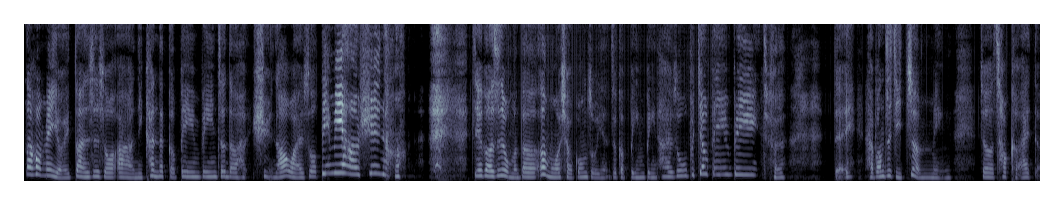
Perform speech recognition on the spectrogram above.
那后面有一段是说啊，你看那个冰冰真的很逊，然后我还说冰冰好逊哦。结果是我们的恶魔小公主演这个冰冰，她还说我不叫冰冰，对，还帮自己证明，就超可爱的。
